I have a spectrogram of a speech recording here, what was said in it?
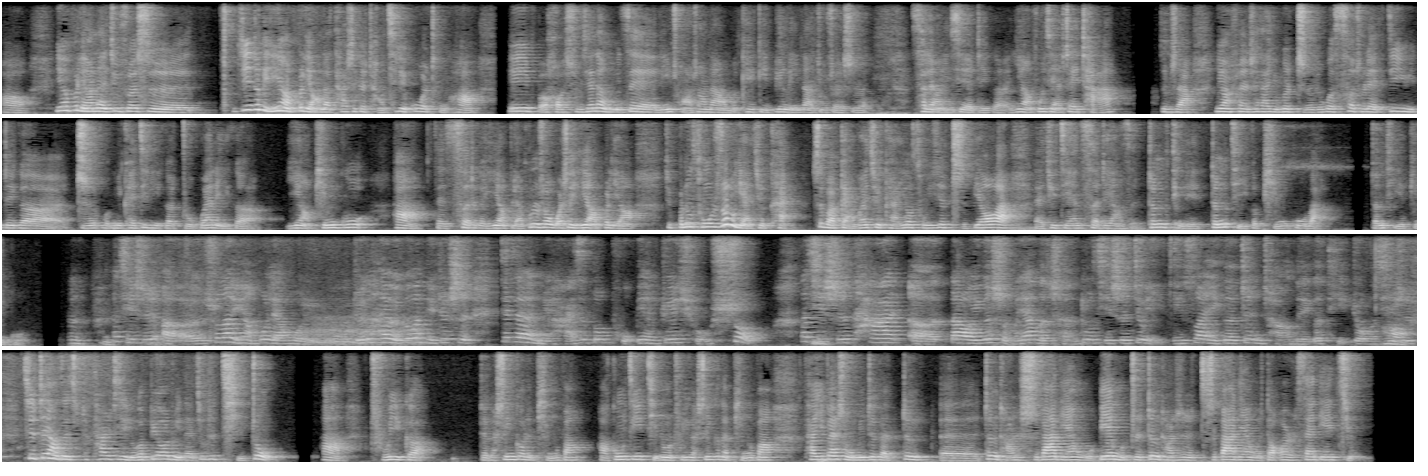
哦，营养不良呢，就说是，其实这个营养不良呢，它是个长期的过程哈。因为好，首先呢，我们在临床上呢，我们可以给病人呢，就说是测量一些这个营养风险筛查。是不是啊？营养分是它有个值，如果测出来低于这个值，我们可以进行一个主观的一个营养评估，哈，再测这个营养不良。不能说我是营养不良，就不能从肉眼去看，是吧？感官去看，要从一些指标啊来去监测，这样子整体的整体一个评估吧，整体一个评估。嗯，那其实呃，说到营养不良，我我觉得还有一个问题就是，现在的女孩子都普遍追求瘦，那其实她呃到一个什么样的程度，其实就已经算一个正常的一个体重了。其实，其实这样子它是有个标准的，就是体重啊除一个这个身高的平方啊，公斤体重除一个身高的平方，它一般是我们这个正呃正常是十八点五，BMI 值正常是十八点五到二十三点九。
